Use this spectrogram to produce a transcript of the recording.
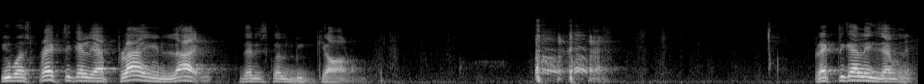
You must practically apply in life that is called Vijnanam. Practical examination.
